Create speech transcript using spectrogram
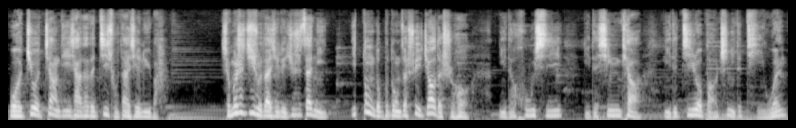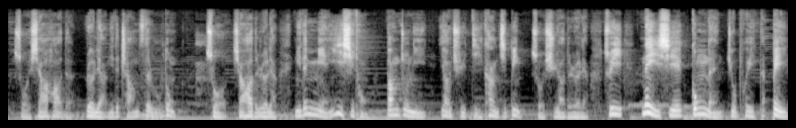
我就降低一下他的基础代谢率吧。什么是基础代谢率？就是在你一动都不动，在睡觉的时候，你的呼吸、你的心跳、你的肌肉保持你的体温所消耗的热量，你的肠子的蠕动所消耗的热量，你的免疫系统帮助你要去抵抗疾病所需要的热量，所以那些功能就会被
